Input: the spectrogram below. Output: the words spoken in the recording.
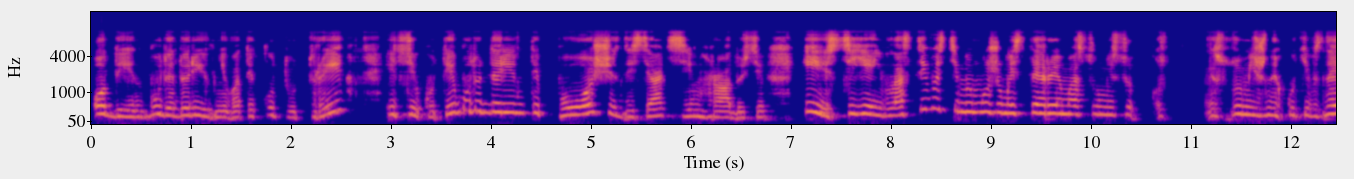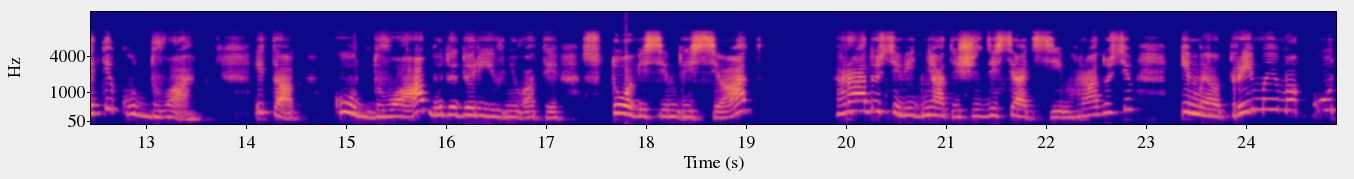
1 буде дорівнювати куту 3, і ці кути будуть дорівнювати по 67 градусів. І з цієї властивості ми можемо із теорема сумі суміжних кутів знайти кут 2. І так, кут 2 буде дорівнювати 180 градусів, відняти 67 градусів, і ми отримаємо кут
